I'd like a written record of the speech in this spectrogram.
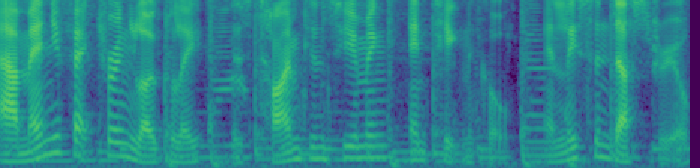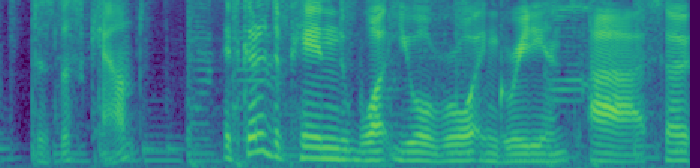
Our manufacturing locally is time consuming and technical, and less industrial. Does this count? It's going to depend what your raw ingredients are. So, you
